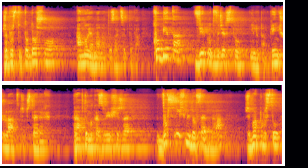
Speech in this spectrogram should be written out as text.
że po prostu to doszło, a moja mama to zaakceptowała. Kobieta w wieku 20, ilu tam, 5 lat czy 4, raptem okazuje się, że doszliśmy do sedna, że była po prostu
